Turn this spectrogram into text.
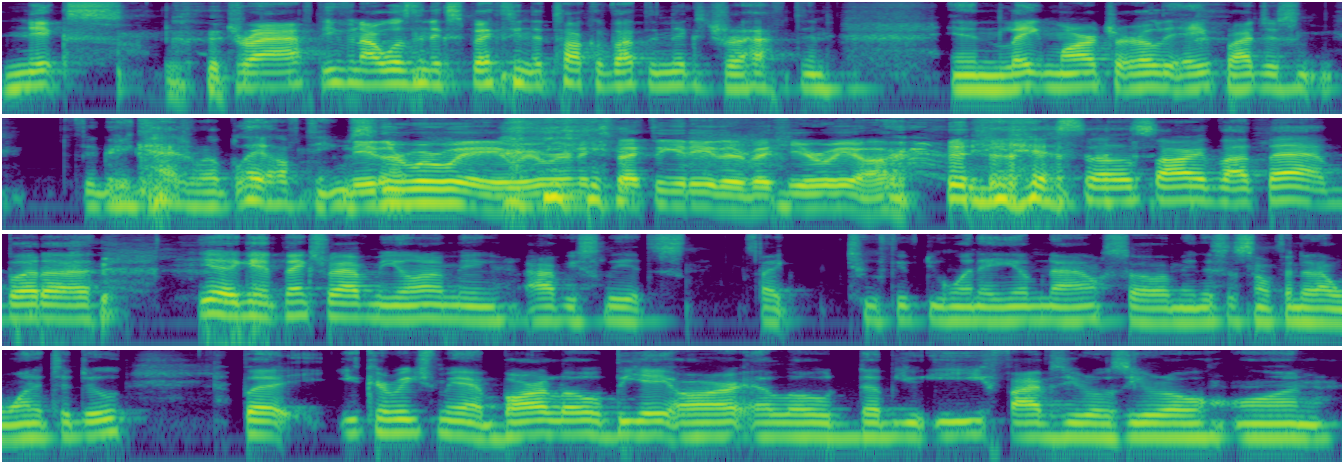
Knicks draft. Even I wasn't expecting to talk about the Knicks draft in in late March or early April. I just figured you guys were a playoff team. Neither so. were we. We weren't expecting it either, but here we are. yeah, so sorry about that. But uh yeah, again, thanks for having me on. I mean, obviously it's it's like 2:51 a.m. now, so I mean, this is something that I wanted to do. But you can reach me at Barlowe B A R L O W E 500 on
